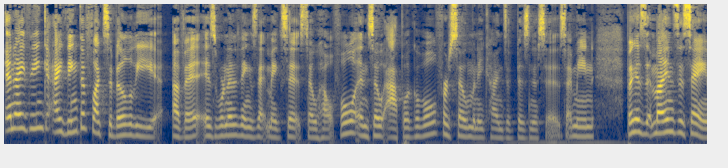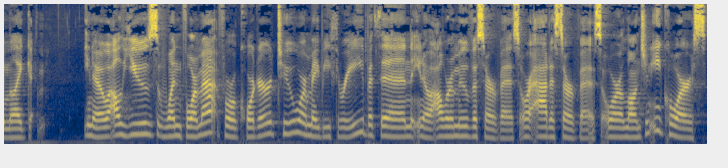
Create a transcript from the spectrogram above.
And I think I think the flexibility of it is one of the things that makes it so helpful and so applicable for so many kinds of businesses. I mean, because mine's the same. Like you know, I'll use one format for a quarter, two, or maybe three, but then, you know, I'll remove a service or add a service or launch an e course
